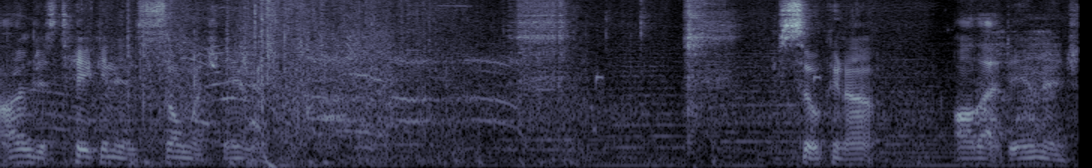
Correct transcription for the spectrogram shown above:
I'm just taking in so much damage. Soaking up all that damage.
